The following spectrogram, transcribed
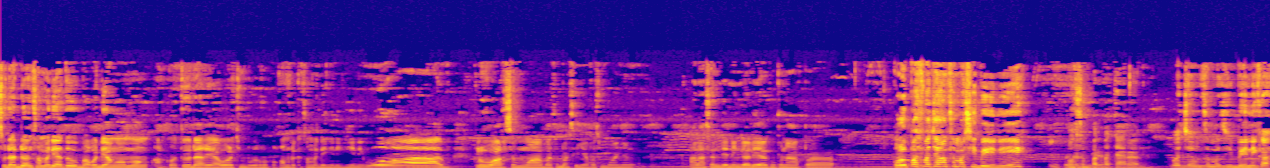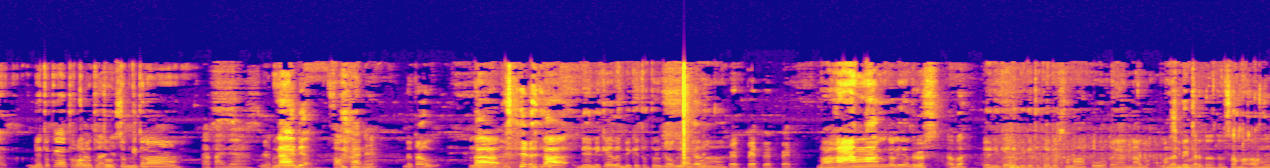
sudah down sama dia tuh baru dia ngomong aku tuh dari awal cemburu kok kamu deket sama dia gini gini wah keluar semua basa basinya apa semuanya alasan dia ninggali aku kenapa kalau pas pacaran sama si Benny Oh sempat pacaran pacaran sama si Benny kak dia tuh kayak terlalu tertutup gitu nah katanya. nah dia Tokannya Udah tahu. nah nah dia ini kayak lebih Dongeng Kak. kali. Pet pet pet pet. barangan kalian Terus apa? dia ini kayak lebih ketertutup sama aku kayak nama- masih Lebih tertutup sama kamu.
